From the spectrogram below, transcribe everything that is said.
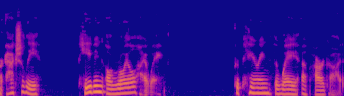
are actually paving a royal highway, preparing the way of our God.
